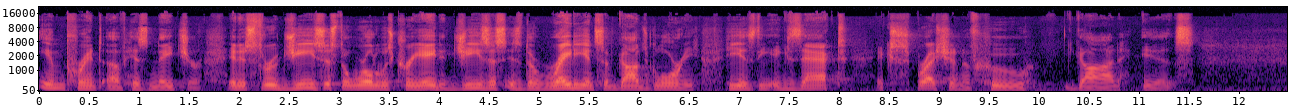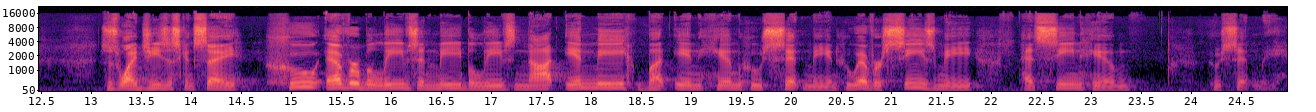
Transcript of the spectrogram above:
imprint of his nature. It is through Jesus the world was created. Jesus is the radiance of God's glory. He is the exact expression of who God is. This is why Jesus can say, Whoever believes in me believes not in me, but in him who sent me. And whoever sees me has seen him who sent me.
